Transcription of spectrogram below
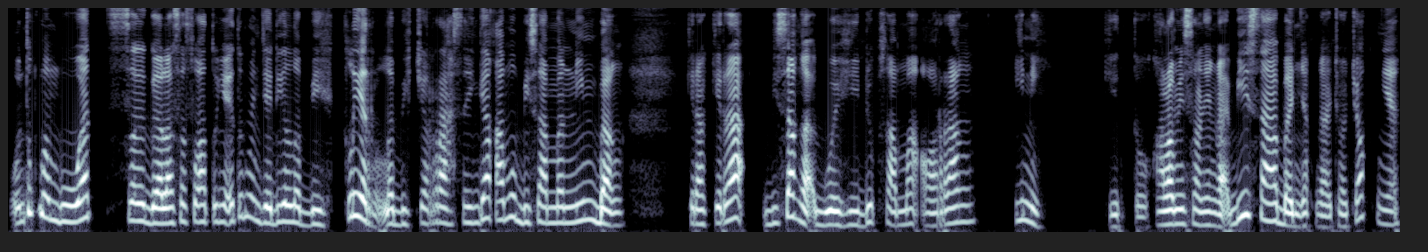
untuk membuat segala sesuatunya itu menjadi lebih clear, lebih cerah sehingga kamu bisa menimbang kira-kira bisa nggak gue hidup sama orang ini gitu. Kalau misalnya nggak bisa, banyak nggak cocoknya,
